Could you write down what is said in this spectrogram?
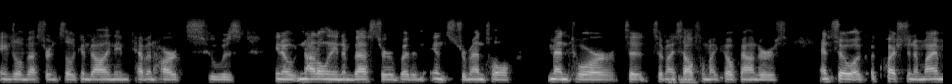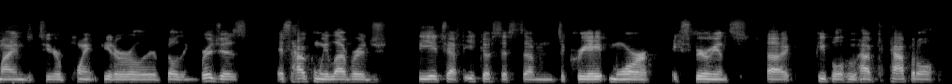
angel investor in Silicon Valley named Kevin Hartz, who was, you know, not only an investor, but an instrumental mentor to, to mm-hmm. myself and my co-founders. And so a, a, question in my mind, to your point, Peter, earlier, of building bridges, is how can we leverage the EHF ecosystem to create more experienced uh, people who have capital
